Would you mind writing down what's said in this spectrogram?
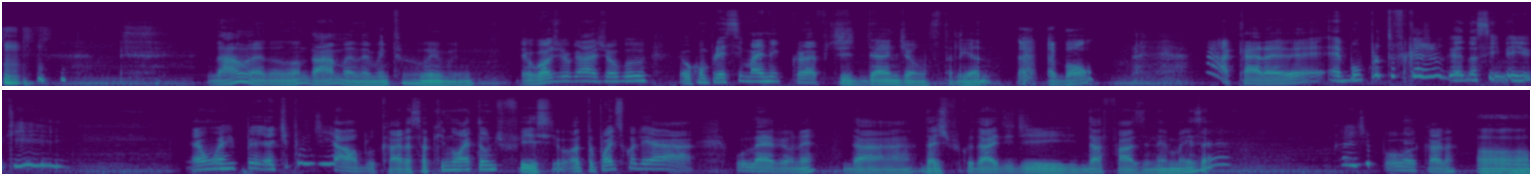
Não, mano, não dá, mano. É muito ruim, mano. Eu gosto de jogar jogo. Eu comprei esse Minecraft Dungeons, tá ligado? É, é bom? Ah, cara, é, é bom pra tu ficar jogando assim, meio que. É um RP, é tipo um Diablo, cara, só que não é tão difícil. Tu pode escolher a- o level, né? Da, da dificuldade de, da fase, né? Mas é. É de boa, cara. Ah,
